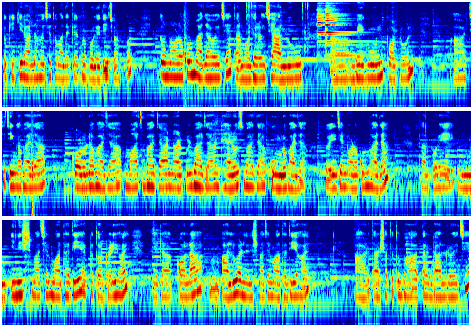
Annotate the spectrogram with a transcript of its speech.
তো কি কি রান্না হয়েছে তোমাদেরকে একবার বলে দিই চটপট। তো নরকম ভাজা হয়েছে। তার মধ্যে রয়েছে আলু বেগুন, পটল আর চিচিঙ্গা ভাজা, করলা ভাজা, মাছ ভাজা, নারকেল ভাজা, ঢ্যাঁড়স ভাজা, কুমড়ো ভাজা। তো এই যে নরকম ভাজা। তারপরে ইলিশ মাছের মাথা দিয়ে একটা তরকারি হয়। যেটা কলা আলু আর ইলিশ মাছের মাথা দিয়ে হয়। আর তার সাথে তো ভাত আর ডাল রয়েছে।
